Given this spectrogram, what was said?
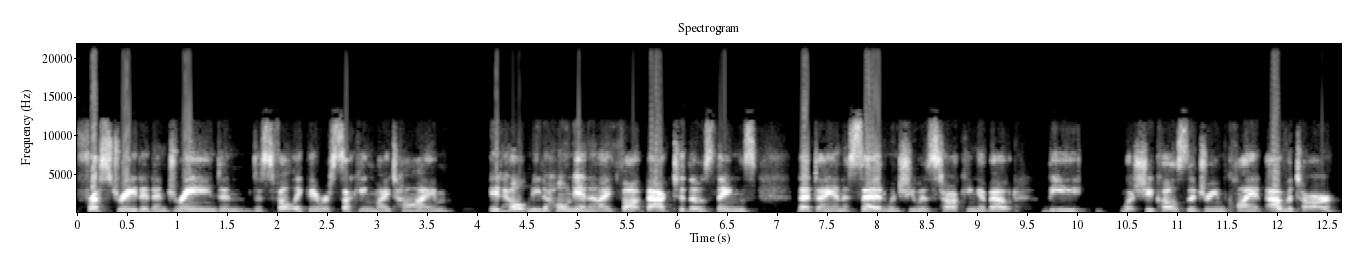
frustrated and drained and just felt like they were sucking my time. It helped me to hone in. And I thought back to those things that Diana said when she was talking about the what she calls the dream client avatar.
